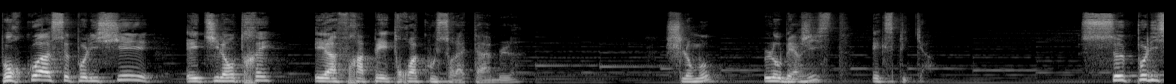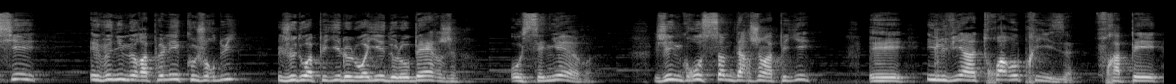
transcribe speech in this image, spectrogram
Pourquoi ce policier est-il entré et a frappé trois coups sur la table? Shlomo, l'aubergiste, expliqua. Ce policier est venu me rappeler qu'aujourd'hui, je dois payer le loyer de l'auberge au Seigneur. J'ai une grosse somme d'argent à payer. Et il vient à trois reprises frapper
